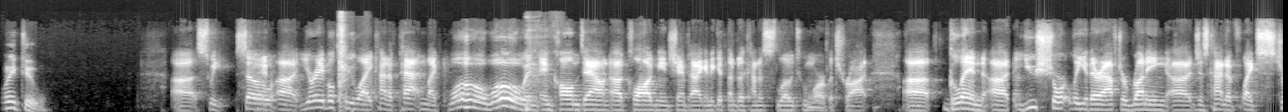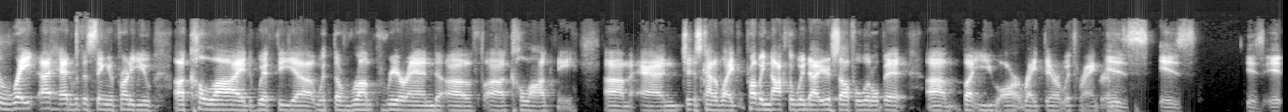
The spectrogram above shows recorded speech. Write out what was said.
Twenty-two. Uh, sweet. So uh, you're able to like kind of pat and like whoa, whoa, and, and calm down uh, Cologne and Champagne to get them to kind of slow to more of a trot. Uh, Glenn, uh, you shortly thereafter running uh, just kind of like straight ahead with this thing in front of you, uh, collide with the uh, with the rump rear end of uh, Cologne, um, and just kind of like probably knock the wind out of yourself a little bit. Um, but you are right there with Rangrim. Is is is it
